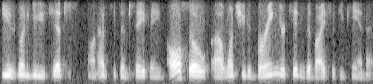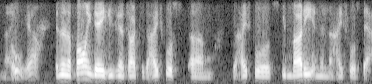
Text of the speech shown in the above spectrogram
He is going to give you tips on how to keep them safe, and he also uh, wants you to bring your kid's device if you can that night. Oh, yeah. And then the following day, he's going to talk to the high school, um, the high school student body, and then the high school staff.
